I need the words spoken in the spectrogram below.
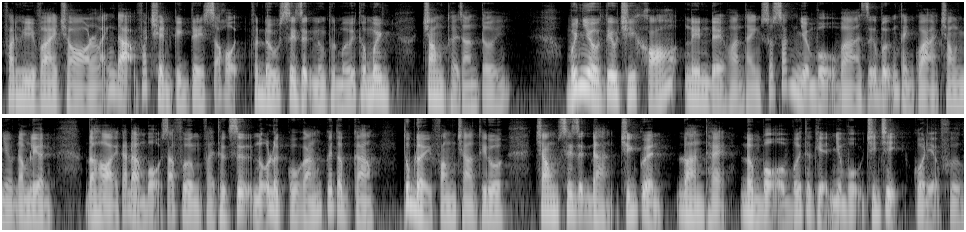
phát huy vai trò lãnh đạo phát triển kinh tế xã hội, phấn đấu xây dựng nông thôn mới thông minh trong thời gian tới. Với nhiều tiêu chí khó nên để hoàn thành xuất sắc nhiệm vụ và giữ vững thành quả trong nhiều năm liền, đòi hỏi các đảng bộ xã phường phải thực sự nỗ lực cố gắng quyết tâm cao, thúc đẩy phong trào thi đua trong xây dựng đảng, chính quyền, đoàn thể đồng bộ với thực hiện nhiệm vụ chính trị của địa phương.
